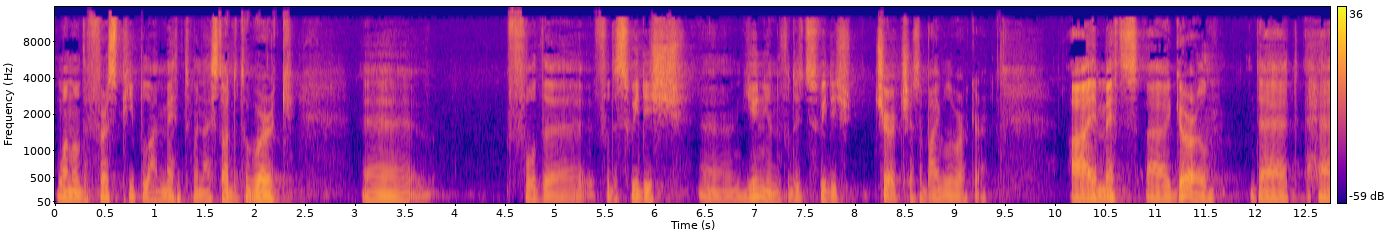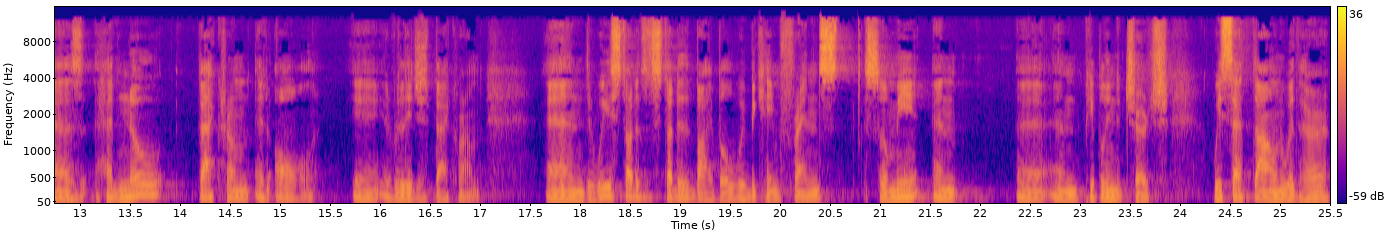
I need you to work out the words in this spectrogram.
one of the first people I met when I started to work uh, for the for the Swedish uh, Union, for the Swedish Church as a Bible worker. I met a girl that has had no background at all, a religious background, and we started to study the Bible. We became friends. So me and uh, and people in the church, we sat down with her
